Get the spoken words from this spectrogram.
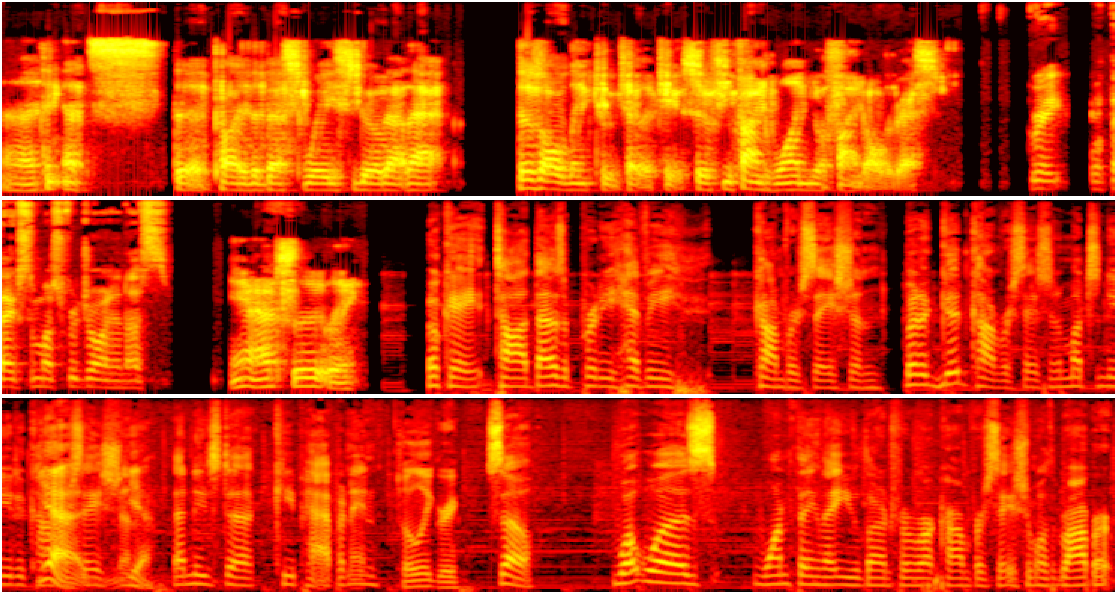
Uh, I think that's the probably the best ways to go about that those all link to each other too. So if you find one, you'll find all the rest. Great. Well, thanks so much for joining us. Yeah, absolutely. Okay, Todd, that was a pretty heavy conversation, but a good conversation, a much needed Yeah, conversation. yeah. That needs to keep happening. Totally agree. So, what was one thing that you learned from our conversation with Robert?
